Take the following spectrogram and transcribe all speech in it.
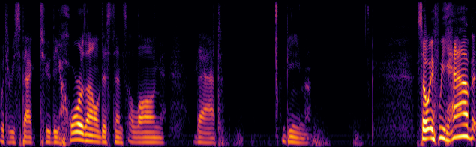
with respect to the horizontal distance along that beam. So if we have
